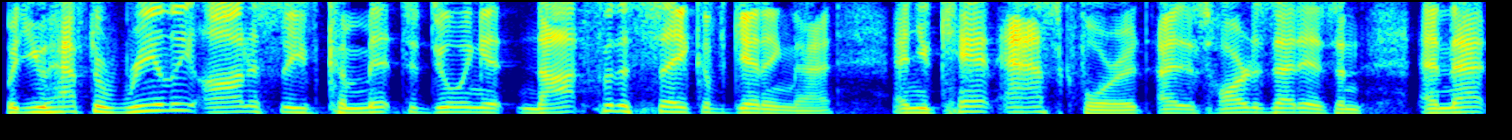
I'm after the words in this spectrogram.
But you have to really honestly commit to doing it not for the sake of getting that and you can't ask for it uh, as hard as that is. And and that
